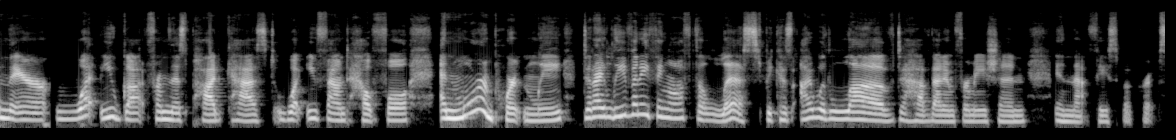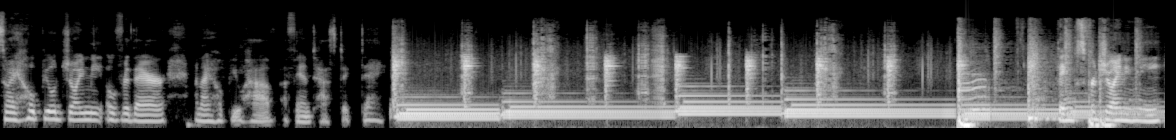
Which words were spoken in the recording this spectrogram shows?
in there what you got from this podcast, what you found helpful. And more importantly, did I leave anything off the list? Because I would love to have that information in that Facebook group. So I hope you'll join me over there and I hope you have a fantastic day. Thanks for joining me.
